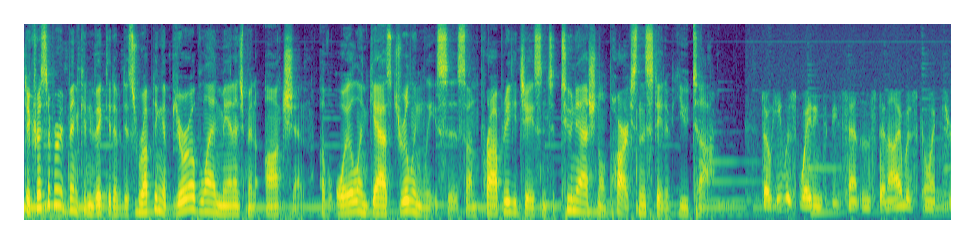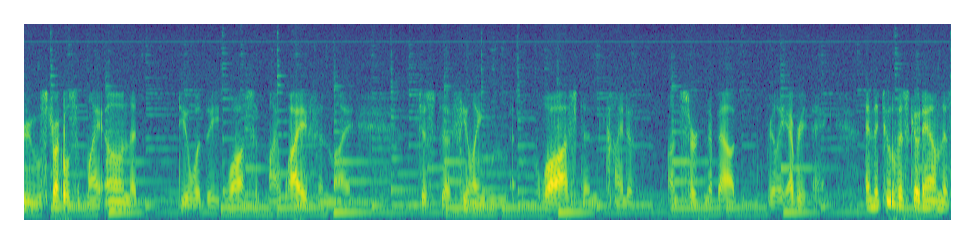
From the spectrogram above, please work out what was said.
DeChristopher had been convicted of disrupting a Bureau of Land Management auction of oil and gas drilling leases on property adjacent to two national parks in the state of Utah. So he was waiting to be sentenced, and I was going through struggles of my own that deal with the loss of my wife and my just uh, feeling lost and kind of uncertain about really everything. And the two of us go down this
